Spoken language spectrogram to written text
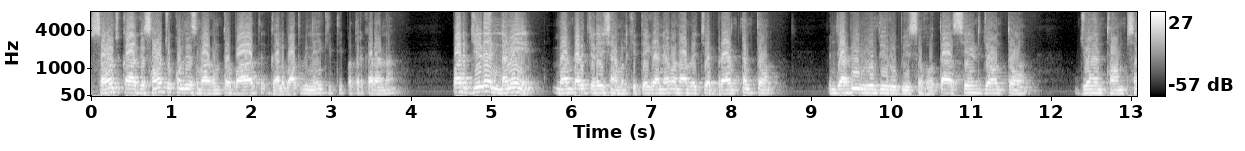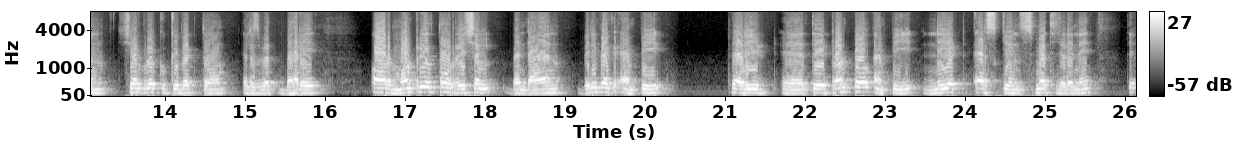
ਸਹੁੰ ਚੁਕਾ ਕੇ, ਸਹੁੰ ਚੁੱਕਣ ਦੇ ਸਮਾਗਮ ਤੋਂ ਬਾਅਦ ਗੱਲਬਾਤ ਵੀ ਨਹੀਂ ਕੀਤੀ ਪੱਤਰਕਾਰਾਂ ਨਾਲ, ਪਰ ਜਿਹੜੇ ਨਵੇਂ ਮੈਂਬਰ ਜਿਹੜੇ ਸ਼ਾਮਲ ਕੀਤੇ ਗਏ ਨੇ, ਉਹਨਾਂ ਵਿੱਚ ਬ੍ਰੈਂਪਟਨ ਤੋਂ ਪੰਜਾਬੀ ਮੂਲ ਦੀ ਰੂਬੀ ਸਹੋਤਾ ਸੇਂਟ ਜੌਨ ਤੋਂ ਜੋਨ ਥਾਮਸਨ ਸ਼ੇਰਬਰਗ ਕੁਕੇਬੈਕ ਤੋਂ ਐਲਿਜ਼ਬeth ਬਹਿਰੇ ਔਰ ਮੌਂਟਰੀਅਲ ਤੋਂ ਰੇਸ਼ਲ ਬੈਂਡਾਇਨ ਵਿਨੀਪੈਗ ਐਮਪੀ ਟੈਰੀ ਅਹ, ਤੇ Toronto MP Nate Erskine Smith ਜਿਹੜੇ ਨੇ ਤੇ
